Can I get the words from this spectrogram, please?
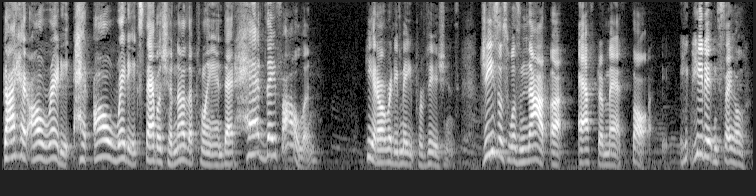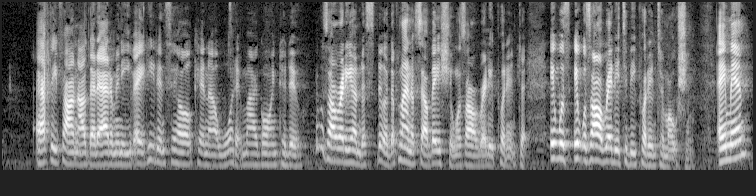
God had already had already established another plan that had they fallen, He had already made provisions. Jesus was not an aftermath thought. He, he didn't say, "Oh, after he found out that Adam and Eve ate, he didn't say, "Oh, okay, now uh, what am I going to do?" It was already understood. The plan of salvation was already put into it was it was already to be put into motion. Amen?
